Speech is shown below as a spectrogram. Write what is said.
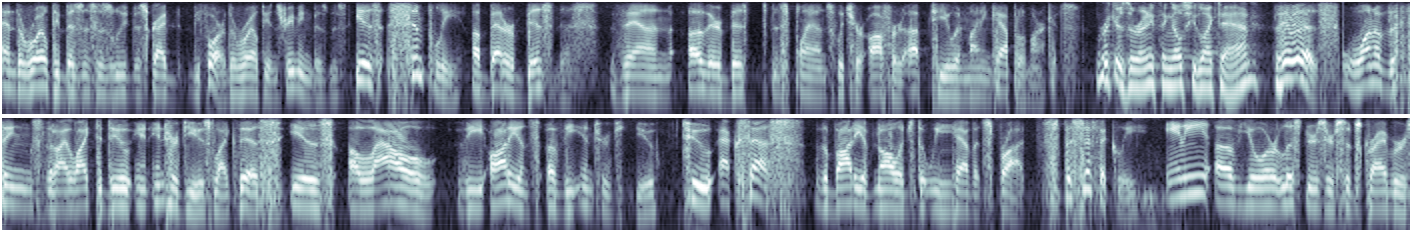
And the royalty business, as we described before, the royalty and streaming business, is simply a better business than other business plans which are offered up to you in mining capital markets. Rick, is there anything else you'd like to add? There is. One of the things that I like to do in interviews like this is allow the audience of the interview to access the body of knowledge that we have at Sprott. Specifically, any of your listeners or subscribers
